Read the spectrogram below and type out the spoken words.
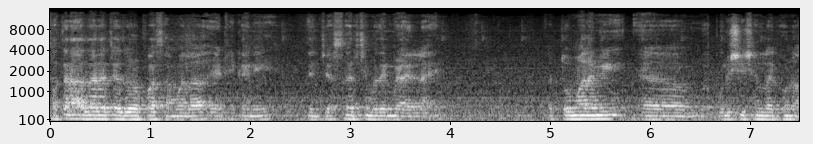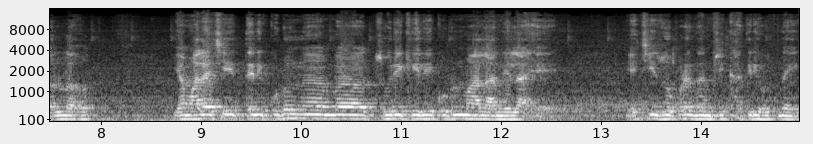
सतरा हजाराच्या जवळपास आम्हाला या ठिकाणी त्यांच्या सर्चमध्ये मिळालेला आहे. तर तो माल आम्ही पोलीस स्टेशनला घेऊन आलेलो आहोत. या मालाची त्यांनी कुठून चोरी केली कुठून माल आणलेला आहे याची जोपर्यंत आमची खात्री होत नाही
